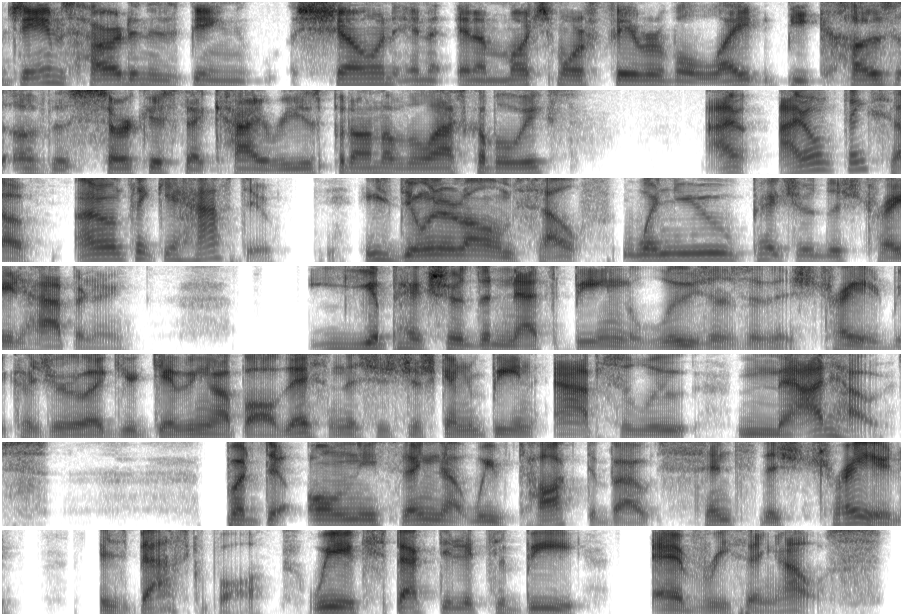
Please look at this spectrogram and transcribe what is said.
James Harden is being shown in in a much more favorable light because of the circus that Kyrie has put on over the last couple of weeks? I I don't think so. I don't think you have to. He's doing it all himself. When you picture this trade happening, you picture the Nets being the losers of this trade because you're like you're giving up all this and this is just going to be an absolute madhouse. But the only thing that we've talked about since this trade is basketball. We expected it to be everything else.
